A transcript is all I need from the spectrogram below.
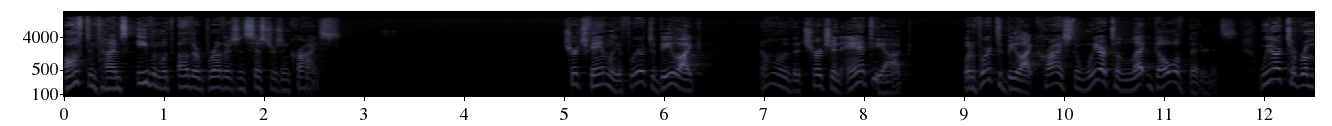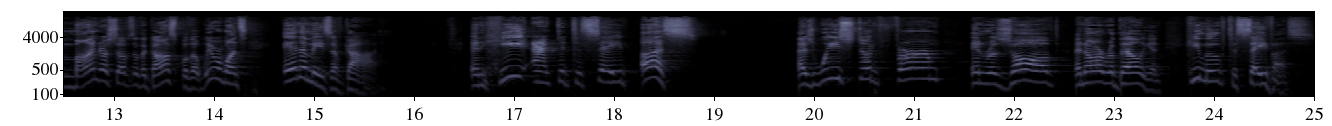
Oftentimes, even with other brothers and sisters in Christ. Church family, if we are to be like not only the church in Antioch, but if we're to be like Christ, then we are to let go of bitterness. We are to remind ourselves of the gospel that we were once enemies of God. And He acted to save us as we stood firm and resolved in our rebellion. He moved to save us,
